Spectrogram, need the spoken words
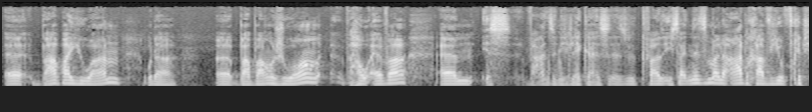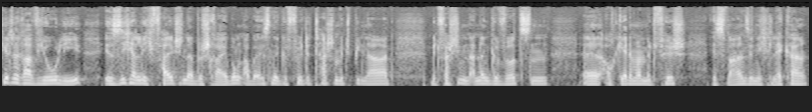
äh, Baba Yuan oder äh, Baban Juan, however, ähm, ist wahnsinnig lecker. Ist, ist quasi, ich sage, nenne es mal eine Art Ravio, frittierte Ravioli, ist sicherlich falsch in der Beschreibung, aber ist eine gefüllte Tasche mit Spinat, mit verschiedenen anderen Gewürzen, äh, auch gerne mal mit Fisch, ist wahnsinnig lecker.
